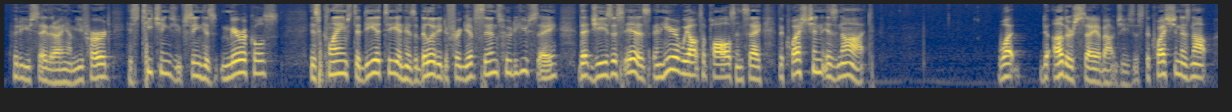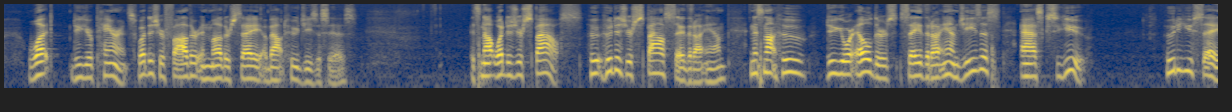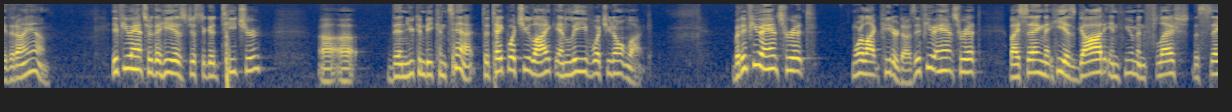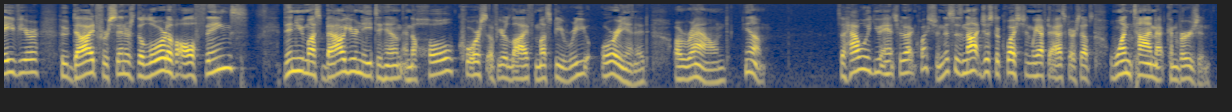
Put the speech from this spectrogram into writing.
Who do you say that I am? You've heard his teachings, you've seen his miracles, his claims to deity, and his ability to forgive sins. Who do you say that Jesus is? And here we ought to pause and say the question is not what do others say about Jesus? The question is not what do your parents, what does your father and mother say about who Jesus is? It's not what does your spouse, who, who does your spouse say that I am? And it's not who do your elders say that I am. Jesus asks you, Who do you say that I am? If you answer that he is just a good teacher, uh, uh, then you can be content to take what you like and leave what you don't like. But if you answer it more like Peter does. If you answer it by saying that he is God in human flesh, the Savior who died for sinners, the Lord of all things, then you must bow your knee to him, and the whole course of your life must be reoriented around him. So, how will you answer that question? This is not just a question we have to ask ourselves one time at conversion.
